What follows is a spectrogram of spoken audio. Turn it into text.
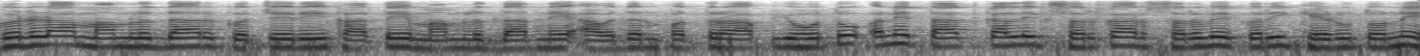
ગઢડા મામલતદાર કચેરી ખાતે મામલતદારને આવેદનપત્ર આપ્યું હતું અને તાત્કાલિક સરકાર સર્વે કરી ખેડૂતોને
